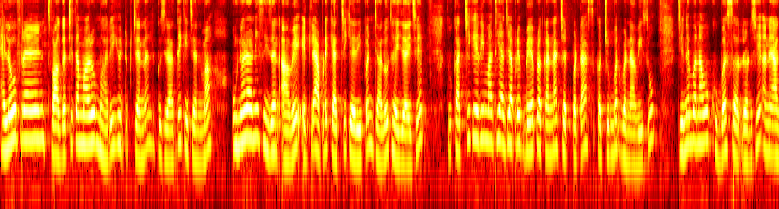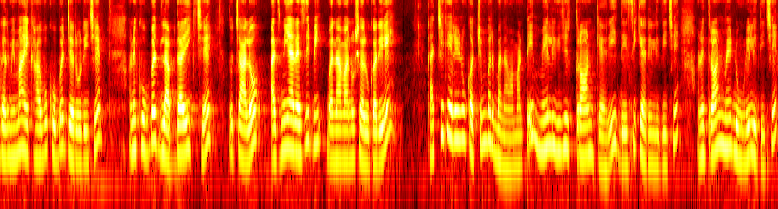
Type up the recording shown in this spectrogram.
Hello friend, સ્વાગત છે તમારું મારી યુટ્યુબ ચેનલ ગુજરાતી કિચનમાં. ઉનાળાની સિઝન આવે એટલે આપણે કાચી કેરી પણ ચાલુ થઈ જાય છે. તો કાચી કેરીમાંથી આજે આપણે બે પ્રકારના ચટપટા, કચુંબર બનાવીશું, જેને બનાવવું ખૂબ જ સરળ છે અને આ ગરમીમાં એ ખાવું ખૂબ જ જરૂરી છે અને ખૂબ જ લાભદાયક છે. તો ચાલો આજની આ રેસીપી બનાવવાનું શરૂ કરીએ. કાચી કેરીનું કચુંબર બનાવવા માટે મેં લીધી છે ત્રણ કેરી, દેશી કેરી લીધી છે અને ત્રણ મેં ડુંગળી લીધી છે.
